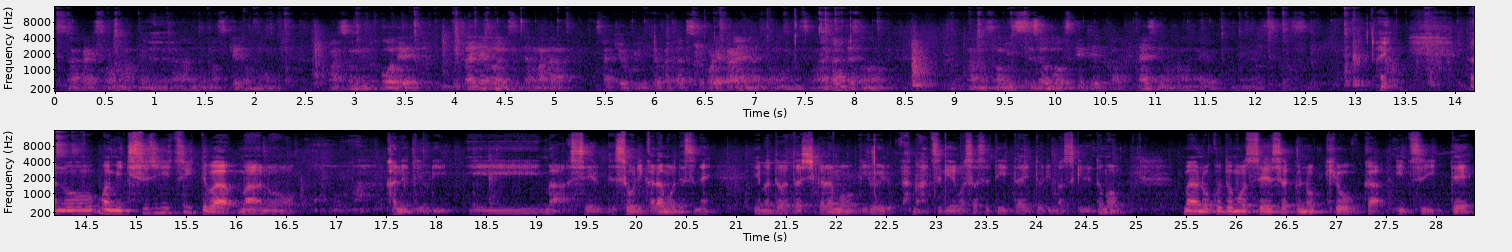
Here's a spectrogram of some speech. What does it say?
つながりそうなメニューが並んでますけども、まあ、その一方で財源についてはまだ先送りという形でこれからになると思いますが、改めてそのあのその道筋をどうつけていくか大臣の考えをお願いします。はいあのまあ、道筋については、まあ、あのかねてより、まあ、総理からもですねまた私からもいろいろ発言をさせていただいておりますけれども、まあ、あの子ども政策の強化について、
